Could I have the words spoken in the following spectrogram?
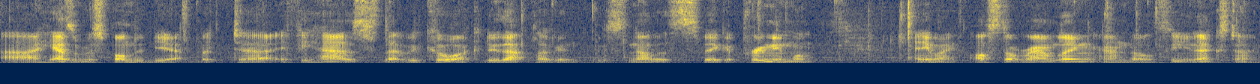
Uh, he hasn't responded yet, but if he has, that'd be cool. I could do that plugin. It's another Spigot premium one. Anyway, I'll stop rambling and I'll see you next time.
